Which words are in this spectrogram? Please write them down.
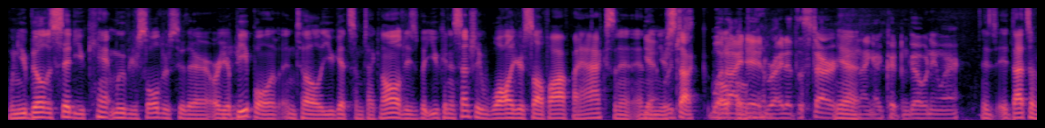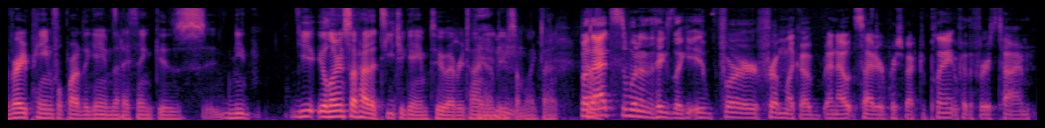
when you build a city, you can't move your soldiers through there or Mm-hmm. your people until you get some technologies, but you can essentially wall yourself off by accident, and yeah, then you're stuck. What I Uh-oh. did right at the start, Yeah. and then I couldn't go anywhere. It, that's a very painful part of the game that I think is need. You, you learn stuff how to teach a game too every time you do something like that. But No. that's one of the things, like for from like a, an outsider perspective, playing it for the first time,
